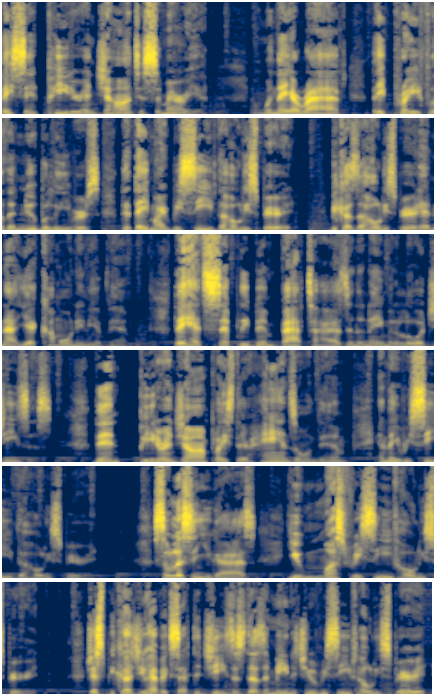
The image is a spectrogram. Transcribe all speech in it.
they sent Peter and John to Samaria. And when they arrived, they prayed for the new believers that they might receive the Holy Spirit, because the Holy Spirit had not yet come on any of them. They had simply been baptized in the name of the Lord Jesus. Then Peter and John placed their hands on them and they received the Holy Spirit. So listen, you guys, you must receive Holy Spirit. Just because you have accepted Jesus doesn't mean that you received Holy Spirit.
